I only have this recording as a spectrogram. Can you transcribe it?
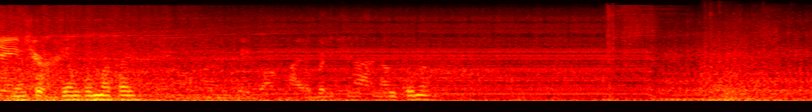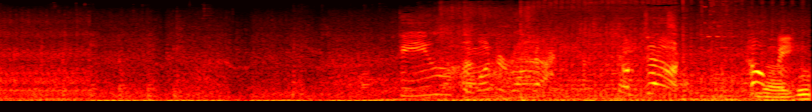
Yung, Danger! yung pumatay. Balik sila. Dito na. Feel I'm the under gravity attack. of I'm fate. down! Help me! Gago.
